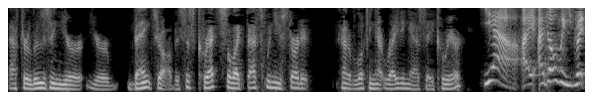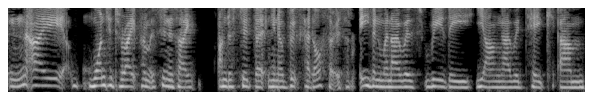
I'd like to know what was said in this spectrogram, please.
after losing your your bank job. Is this correct? So like that's when you started kind of looking at writing as a career. Yeah, I, I'd always written. I wanted to write from as soon as I understood that, you know, books had authors. Even when I was really young, I would take, um,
